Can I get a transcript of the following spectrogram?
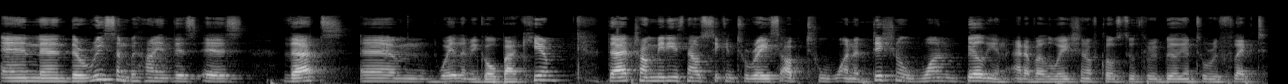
And then the reason behind this is that um, wait, let me go back here. That Trump Media is now seeking to raise up to an additional one billion at a valuation of close to three billion to reflect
